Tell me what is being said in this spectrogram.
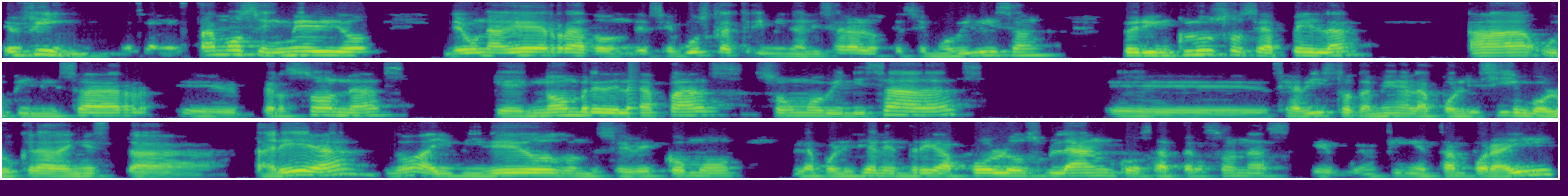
En fin, estamos en medio de una guerra donde se busca criminalizar a los que se movilizan, pero incluso se apela a utilizar eh, personas que en nombre de la paz son movilizadas. Eh, se ha visto también a la policía involucrada en esta tarea, ¿no? Hay videos donde se ve cómo la policía le entrega polos blancos a personas que, en fin, están por ahí.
